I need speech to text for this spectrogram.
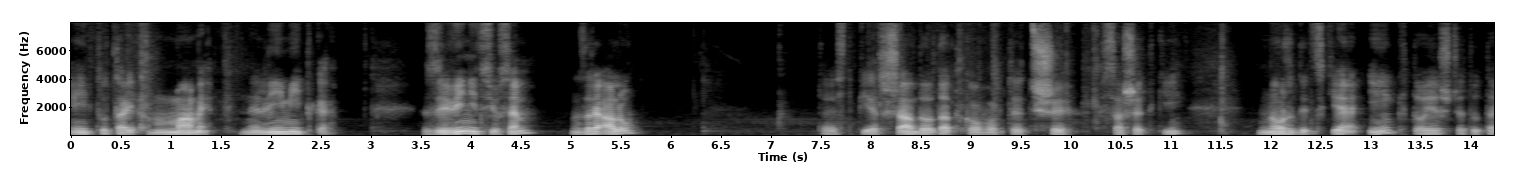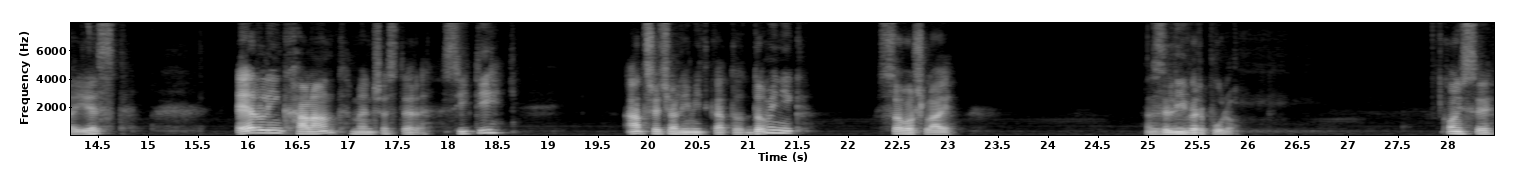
I tutaj mamy limitkę z Viniciusem z Realu. To jest pierwsza. Dodatkowo te trzy saszetki nordyckie. I kto jeszcze tutaj jest? Erling Haaland, Manchester City. A trzecia limitka to Dominik Soboszlaj z Liverpoolu. Końsy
